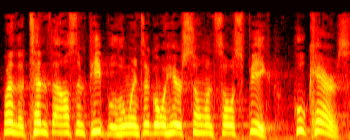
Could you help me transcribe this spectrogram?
When the 10,000 people who went to go hear so and so speak, who cares?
